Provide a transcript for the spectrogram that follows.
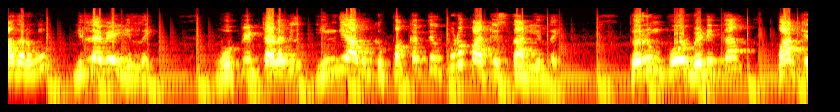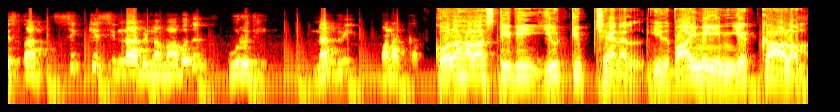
ஆதரவும் இல்லவே இல்லை. ஒப்பீட்டளவில் இந்தியாவுக்கு பக்கத்தில் கூட பாகிஸ்தான் இல்லை. பெரும் போர் வெடித்தால் பாகிஸ்தான் சிக்கி சின்னாபின்னமாவது உறுதி. நன்றி வணக்கம். கோலஹலாஸ் டிவி யூடியூப் சேனல் இது வாய்மையின் எக்காலம்.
